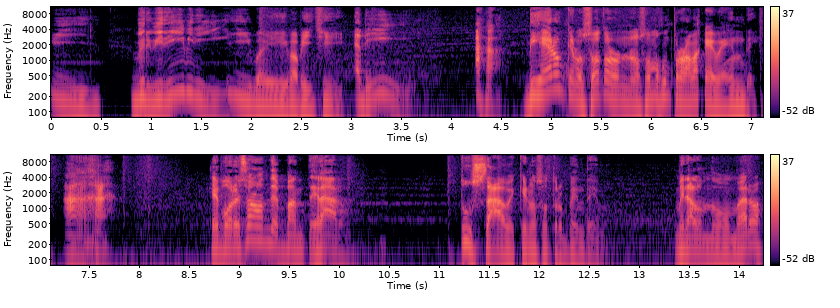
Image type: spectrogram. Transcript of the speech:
güey, papichi. Ajá. Dijeron que nosotros no somos un programa que vende. Ajá. Que por eso nos desmantelaron. Tú sabes que nosotros vendemos. Mira los números.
